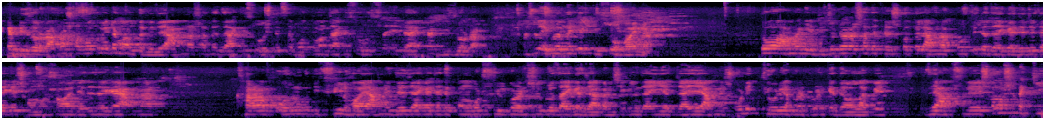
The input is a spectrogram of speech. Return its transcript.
একটা ডিজর্ডার আপনার সর্বপ্রথম এটা মানতে হবে যে আপনার সাথে যা কিছু হইতেছে, বর্তমান যা কিছু হচ্ছে, এটা একটা ডিজর্ডার আসলে এগুলো থেকে কিছু হয় না। তো আপনাকে ডিজর্ডারের সাথে ফেস করতে হলে আপনার প্রতিটা জায়গায়, যে যে জায়গায় সমস্যা হয়, যে যে জায়গায় আপনার খারাপ অনুভূতি ফিল হয়, আপনি যে জায়গায় যাতে কমফোর্ট ফিল করেন, সেগুলো জায়গায় যাবেন। সেগুলো যাইয়ে যাইয়ে আপনি সঠিক থিওরি আপনার ব্রেনকে দেওয়া লাগবে। যে আসলে সমস্যাটা কি?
